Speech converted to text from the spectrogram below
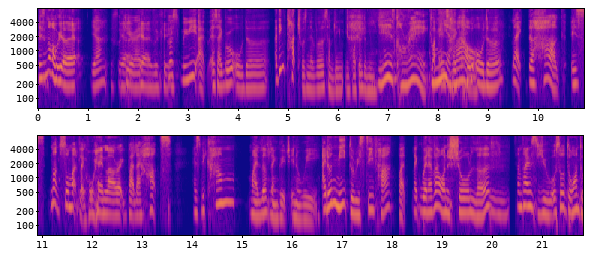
it's not weird eh? Yeah, it's okay, yeah, right? yeah it's okay Because maybe I, as I grow older, I think touch was never something important to me. yes correct to But me as as I grow older, like the hug is not so much like hold hand lah, right? But like hugs has become my love language in a way. I don't need to receive hug, but like whenever I want to show love, Mm. sometimes you also don't want to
